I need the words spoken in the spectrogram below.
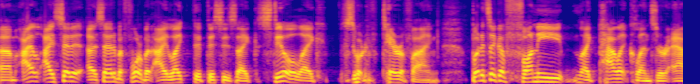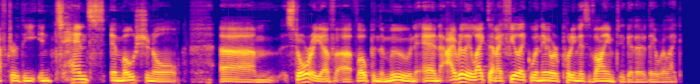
Um, I, I said it. I said it before, but I like that this is like still like sort of terrifying, but it's like a funny like palate cleanser after the intense emotional um, story of of Open the Moon, and I really like that. I feel like when they were putting this volume together, they were like,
